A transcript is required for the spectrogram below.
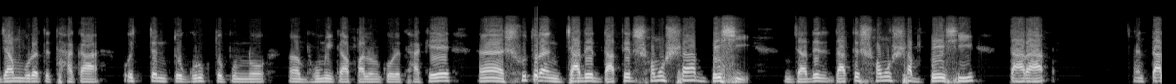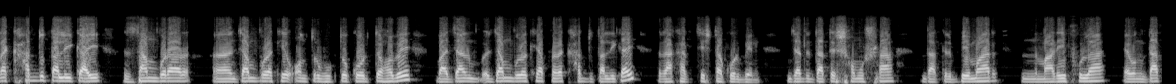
জাম্বুরাতে থাকা অত্যন্ত গুরুত্বপূর্ণ ভূমিকা পালন করে থাকে। সুতরাং যাদের দাঁতের সমস্যা বেশি, যাদের দাঁতের সমস্যা বেশি, তারা তারা খাদ্য তালিকায় জাম্বুরার জাম্বুরাকে অন্তর্ভুক্ত করতে হবে বা জাম- জাম্বুরাকে আপনারা খাদ্য তালিকায় রাখার চেষ্টা করবেন। যাতে দাঁতের সমস্যা, দাঁতের বেমার, মাড়ি ফুলা এবং দাঁত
